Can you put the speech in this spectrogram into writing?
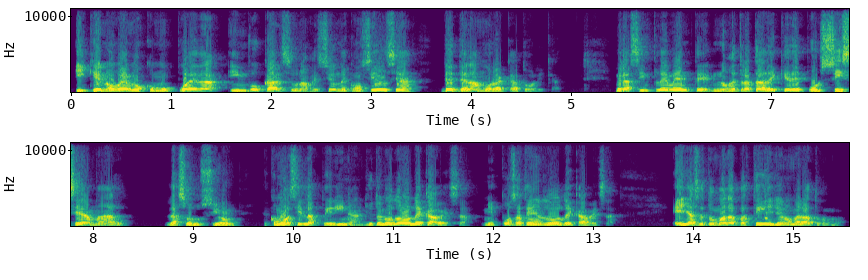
y que no vemos cómo pueda invocarse una objeción de conciencia desde la moral católica. Mira, simplemente no se trata de que de por sí sea mal la solución, es como decir la aspirina. Yo tengo dolor de cabeza. Mi esposa tiene dolor de cabeza. Ella se toma la pastilla y yo no me la tomo.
